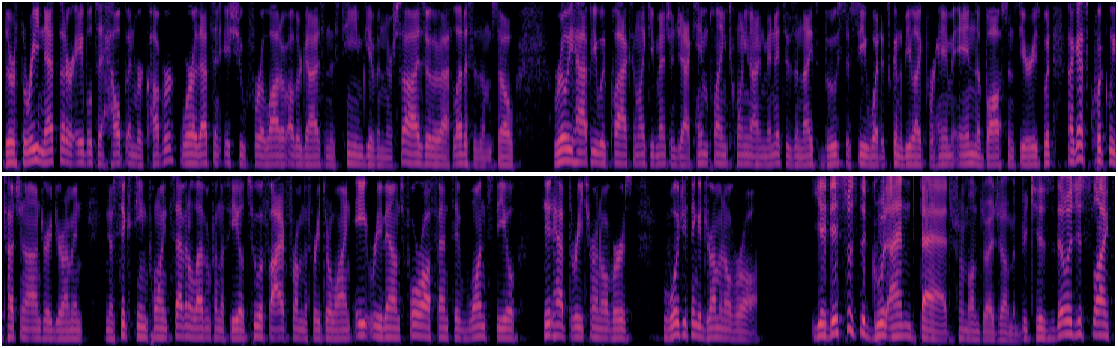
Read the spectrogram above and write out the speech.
there are three nets that are able to help and recover, where that's an issue for a lot of other guys in this team given their size or their athleticism. So really happy with Claxton. Like you mentioned, Jack, him playing 29 minutes is a nice boost to see what it's going to be like for him in the Boston series. But I guess quickly touching on Andre Drummond, you know, 16 points, 7 11 from the field, 2 of 5 from the free throw line, 8 rebounds, 4 offensive, 1 steal, did have 3 turnovers. What'd you think of Drummond overall? Yeah, this was the good and bad from Andre Drummond because there were just like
